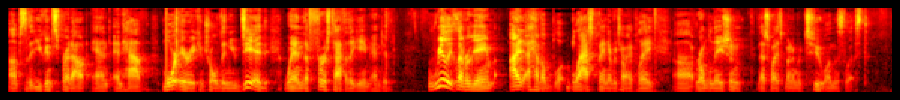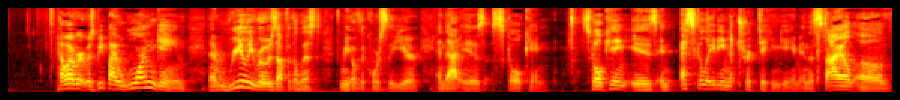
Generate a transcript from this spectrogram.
um, so that you can spread out and and have more area control than you did when the first half of the game ended. Really clever game. I have a blast playing every time I play uh, Rumble Nation. That's why it's my number two on this list. However, it was beat by one game that really rose up for the list for me over the course of the year, and that is Skull King. Skull King is an escalating trick taking game in the style of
